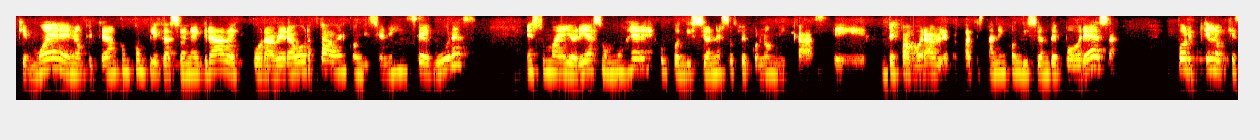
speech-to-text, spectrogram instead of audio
que mueren o que quedan con complicaciones graves por haber abortado en condiciones inseguras, en su mayoría son mujeres con condiciones socioeconómicas eh, desfavorables, ¿verdad? Que están en condición de pobreza. Porque lo que,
